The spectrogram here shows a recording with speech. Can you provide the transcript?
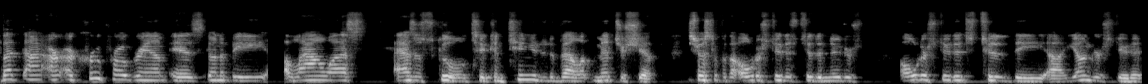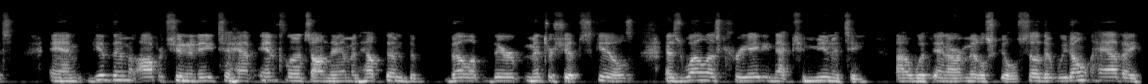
But uh, our, our crew program is going to be allow us as a school to continue to develop mentorship especially for the older students to the neuter older students to the uh, younger students and give them an opportunity to have influence on them and help them develop their mentorship skills as well as creating that community uh, within our middle school so that we don't have a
